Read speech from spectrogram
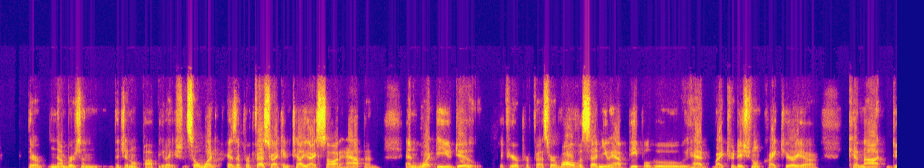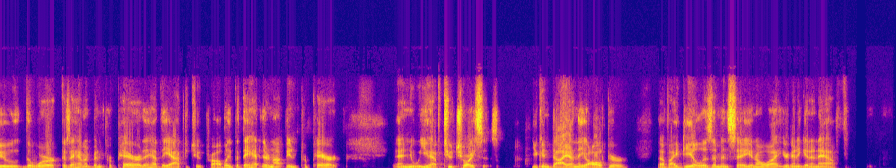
their numbers in the general population. So, what, as a professor, I can tell you, I saw it happen. And what do you do if you're a professor? If all of a sudden you have people who had, by traditional criteria, cannot do the work because they haven't been prepared. They have the aptitude probably, but they ha- they're not being prepared. And you have two choices. You can die on the altar of idealism and say, you know what, you're going to get an F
